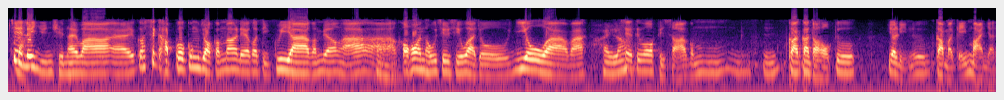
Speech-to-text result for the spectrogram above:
即係你完全係話誒個適合個工作咁啦，你有個 degree 啊咁樣嚇，啊個刊好少少啊，做 E.O. 啊係嘛，係咯即係啲 officer 啊咁，嗯間間大學都一年都夾埋幾萬人，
